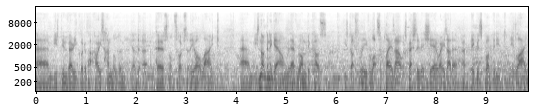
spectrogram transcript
um, he's been very good about how he's handled them. You know, the, a personal touch that they all like. Um, he's not going to get on with everyone because he's got to leave lots of players out, especially this year where he's had a, a bigger squad than he'd, he'd like.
